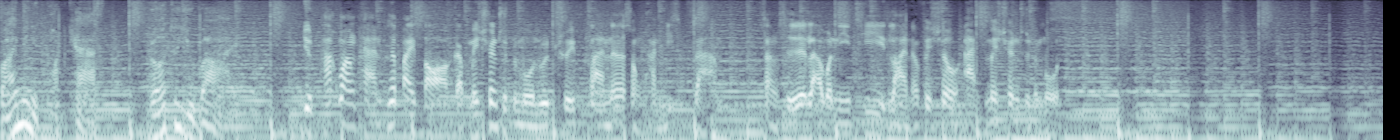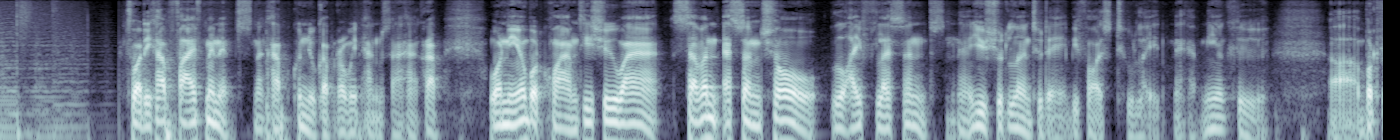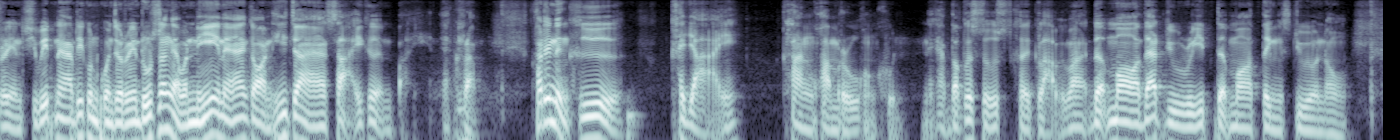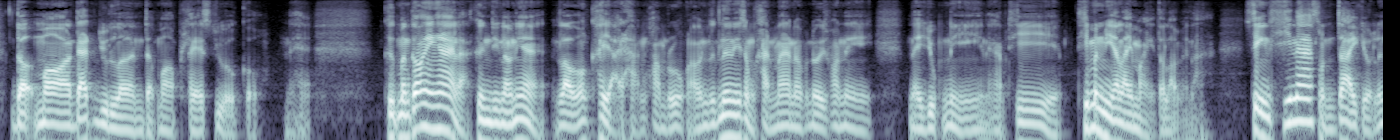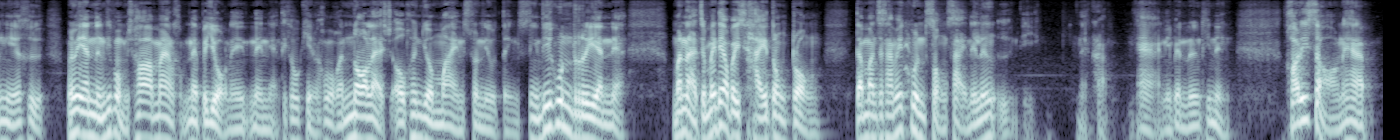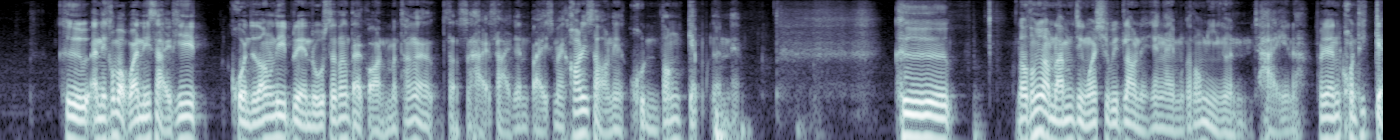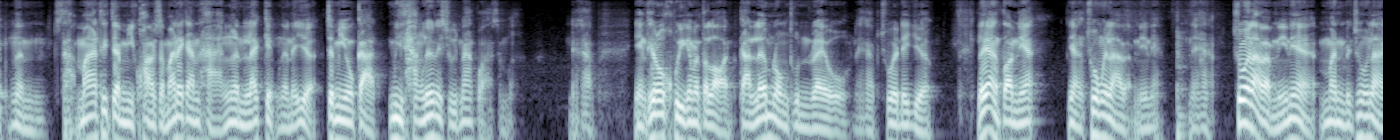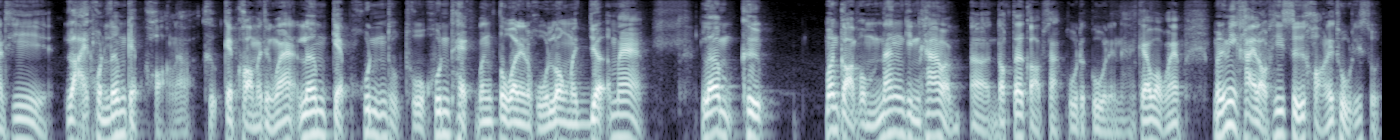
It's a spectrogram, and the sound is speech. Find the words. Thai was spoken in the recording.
5 Minute Podcast brought to you by หยุดพักวางแผนเพื่อไปต่อกับ Mission to the Moon Retreat Planner 2023 สั่งซื้อได้แล้ววันนี้ที่ Line Official at Mission to the Moon สวัสดีครับ 5 minutes นะครับ คุณอยู่กับรวิทยานุสาหะครับ วันนี้บทความที่ชื่อว่า seven essential life lessons you should learn today before it's too late นะครับ นี่ก็คือเอ่อ บทเรียนชีวิตนะครับที่คุณควรจะเรียนรู้ตั้งแต่วันนี้นะก่อนที่จะสายเกินไปนะครับ ข้อที่หนึ่งคือขยายคลังความรู้ของคุณนะครับดรซูสเคยกล่าวไว้ว่า the more that you read the more things you will know the more that you learn the more place you will go นะฮะคือมันก็ง่ายๆแหละคือจริงๆแล้วเนี่ยเราต้องขยายฐานความรู้ของเราเรื่องนี้สำคัญมากนะโดยเฉพาะในในยุคนี้นะครับที่ที่มันมีอะไรใหม่ตลอดเวลา สิ่งที่น่าสนใจเกี่ยวกับเรื่องนี้ก็คือมันมีอันหนึ่งที่ผมชอบมากในประโยคในในเนี่ยที่เขาเขียนเขาบอกว่า knowledge open your mind to new things สิ่งที่คุณเรียนเนี่ย มันอาจจะไม่ได้เอาไปใช้ตรงๆ แต่มันจะทำให้คุณสงสัยในเรื่องอื่นอีกนะครับอ่าอันนี้เป็นเรื่องที่หนึ่งข้อที่สองนะครับ คืออันนี้เขาบอกว่านิสัยที่ควรจะต้องรีบเรียนรู้ซะตั้งแต่ก่อนมันทั้งสายสายเกินไปใช่ไหมข้อที่สองเนี่ย คุณต้องเก็บเงินเนี่ยคือ เราต้องยอมรับจริงว่าชีวิตเราเนี่ยยังไงมันก็ต้องมีเงินใช้นะเพราะฉะนั้นคนที่เก็บเงินสามารถที่จะมีความสามารถในการหาเงิน และเก็บเงินได้เยอะจะมีโอกาสมีทางเลือกในชีวิตมากกว่าเสมอนะครับอย่างที่เราคุยกันมาตลอดการเริ่มลงทุนเร็วนะครับช่วยได้เยอะ และอย่างตอนเนี้ยอย่างช่วงเวลาแบบนี้เนี่ยนะฮะช่วงเวลาแบบนี้เนี่ยมันเป็นช่วงเวลาที่หลายคนเริ่มเก็บของแล้วคือเก็บของหมายถึงว่าเริ่มเก็บหุ้นถูกๆหุ้นเทคบางตัวเนี่ยโอ้โหลงมาเยอะมาก เริ่มคือ วันก่อนผมนั่งกินข้าวกับเอ่อดรกอบศักดิ์ภูตระกูลเนี่ยนะแกบอกว่ามันไม่มีใครหรอกที่ซื้อของได้ถูกที่สุด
